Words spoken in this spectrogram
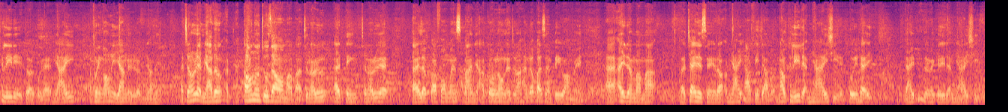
ကလေးတွေအတွက်ကိုလည်းအများကြီးအခွင့်ကောင်းတွေရမယ်လို့ပြောနေအကျွန်တော်တို့လည်းအများဆုံးအကောင်းဆုံးစူးစမ်းအောင်ပါပါကျွန်တော်တို့ acting ကျွန်တော်တို့ရဲ့ dialogue performance ပါညာအကုန်လုံးလည်းကျွန်တော်100%ပေးသွားမယ်အဲအဲ့ဒီတော့မှမှကြိုက်တယ်ဆိုရင်တော့အများကြီးအားပေးကြပါနောက်ကလေးလည်းအများကြီးရှိတယ်ကိုရီထက်ဓာတ်ပြည်စုံတဲ့ကလေးလည်းအများကြီးရှိတယ်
